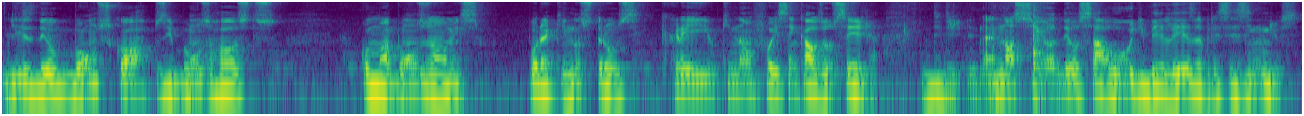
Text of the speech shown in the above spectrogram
lhes deu bons corpos e bons rostos, como a bons homens, por aqui nos trouxe, creio que não foi sem causa. Ou seja, nosso Senhor deu saúde, beleza para esses índios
